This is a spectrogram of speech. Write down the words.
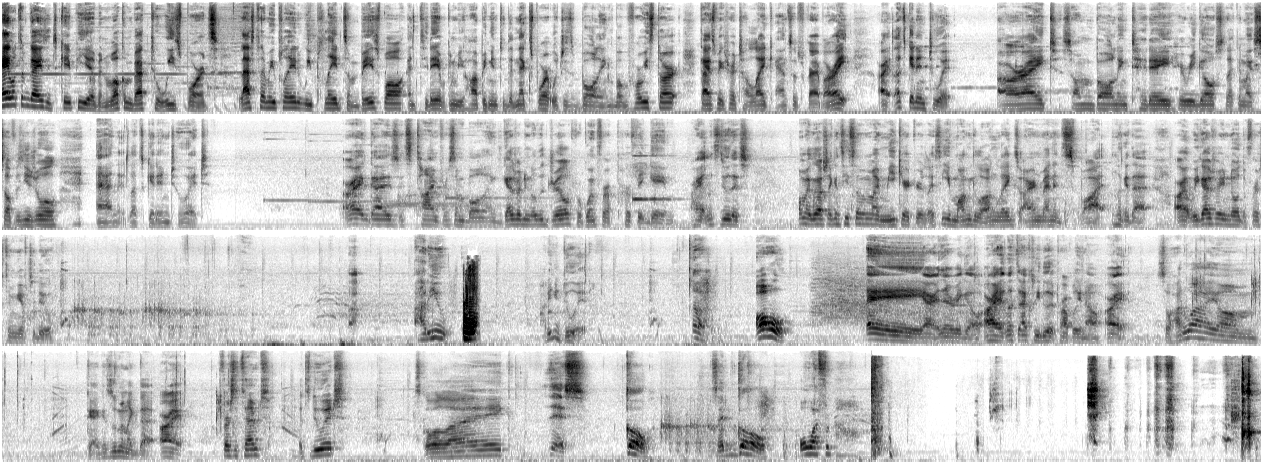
Hey, what's up guys? It's KPM and welcome back to Wii Sports. Last time we played, we played some baseball and today we're going to be hopping into the next sport which is bowling. But before we start, guys make sure to like and subscribe, alright? Alright, let's get into it. Alright, some bowling today. Here we go, selecting myself as usual and let's get into it. Alright guys, it's time for some bowling. You guys already know the drill? We're going for a perfect game. Alright, let's do this. Oh my gosh, I can see some of my Mii characters. I see Mommy Longlegs, Iron Man, and Spot. Look at that. Alright, well you guys already know the first thing we have to do. Uh, how do you... How do you do it? Oh! Hey! Alright, there we go. Alright, let's actually do it properly now. Alright, so how do I, um... Okay, I can zoom in like that. Alright, first attempt. Let's do it. Let's go like this. Go. I said go. Oh, I forgot.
